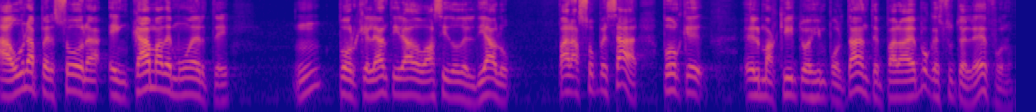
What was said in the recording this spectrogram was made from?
a una persona en cama de muerte porque le han tirado ácido del diablo, para sopesar, porque el maquito es importante para él porque es su teléfono,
